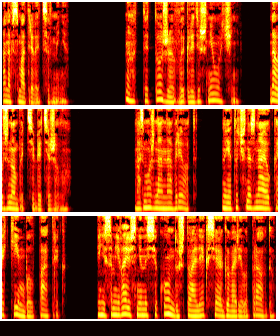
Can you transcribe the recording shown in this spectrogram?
Она всматривается в меня. Но ты тоже выглядишь не очень. Должно быть тебе тяжело. Возможно, она врет, но я точно знаю, каким был Патрик. И не сомневаюсь ни на секунду, что Алексия говорила правду.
